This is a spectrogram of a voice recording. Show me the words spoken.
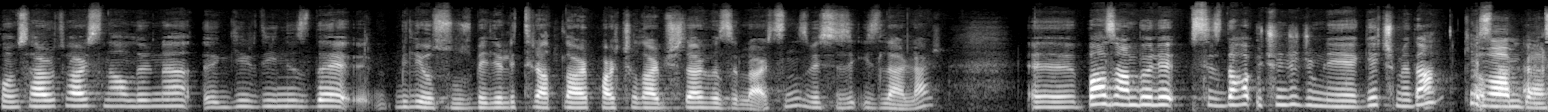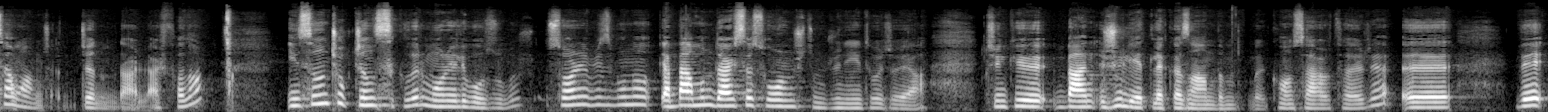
konservatuvar sınavlarına e, girdiğinizde e, biliyorsunuz belirli tiratlar, parçalar, bir şeyler hazırlarsınız ve sizi izlerler. Eee, bazen böyle siz daha üçüncü cümleye geçmeden keserler. Tamam der. Tamam can- canım derler falan. İnsanın çok canı sıkılır, morali bozulur. Sonra biz bunu, ya ben bunu derste sormuştum Cüneyt Hoca'ya. Çünkü ben Juliet'le kazandım konservatuarı. Ee, ve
